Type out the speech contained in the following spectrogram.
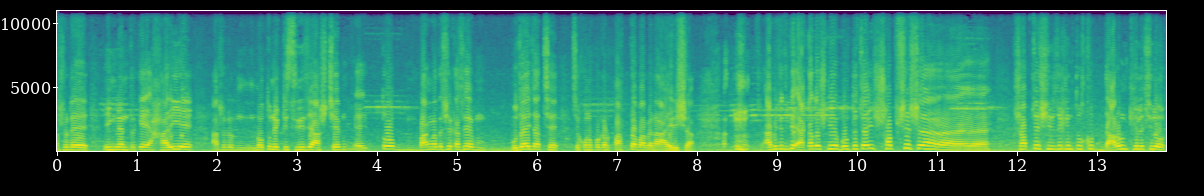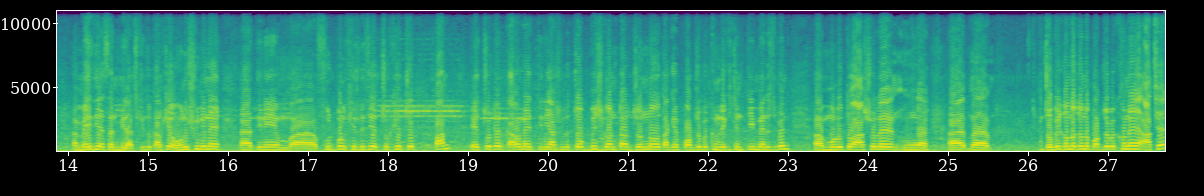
আসলে ইংল্যান্ডকে হারিয়ে আসলে নতুন একটি সিরিজে আসছে। তো বাংলাদেশের কাছে বোঝাই যাচ্ছে যে কোনো প্রকার পাত্তা পাবে না আইরিশরা। আমি যদি একাদশ নিয়ে বলতে চাই, সবশেষ সবচেয়ে সিরিজে কিন্তু খুব দারুণ খেলেছিল মেহেদি হাসান মিরাজ। কিন্তু কালকে অনুশীলনে তিনি ফুটবল খেলতে যেয়ে চোখে চোট পান। এই চোটের কারণে তিনি আসলে চব্বিশ ঘণ্টার জন্য তাকে পর্যবেক্ষণ রেখেছেন টিম ম্যানেজমেন্ট। মূলত আসলে চব্বিশ ঘণ্টার জন্য পর্যবেক্ষণে আছেন।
